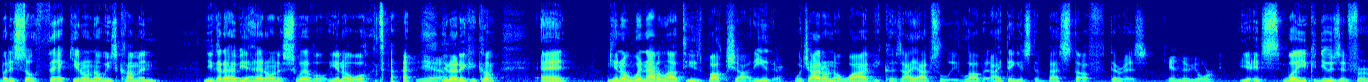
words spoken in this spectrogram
but it's so thick, you don't know he's coming you got to have your head on a swivel, you know, all the time. Yeah. You know, they could come, and you know, we're not allowed to use buckshot either, which I don't know why because I absolutely love it. I think it's the best stuff there is. in New York. Yeah, It's well, you could use it for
